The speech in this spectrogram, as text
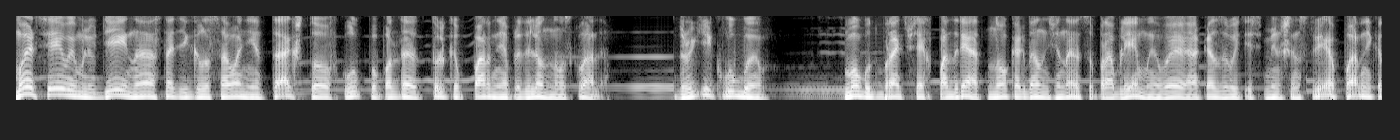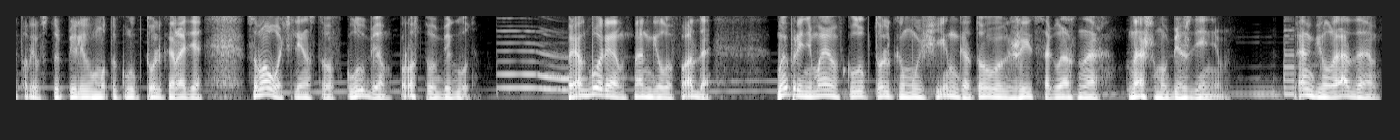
мы отсеиваем людей на стадии голосования так, что в клуб попадают только парни определенного склада. Другие клубы могут брать всех подряд, но когда начинаются проблемы, вы оказываетесь в меньшинстве, парни, которые вступили в мотоклуб только ради самого членства в клубе, просто убегут. При отборе ангелов ада мы принимаем в клуб только мужчин, готовых жить согласно нашим убеждениям. Ангел ада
